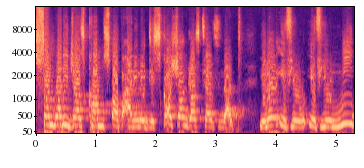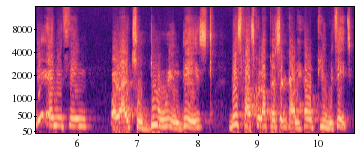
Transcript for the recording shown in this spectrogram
somebody just comes up and in a discussion just tells him that, you know, if you if you need anything, all right, to do in this, this particular person can help you with it.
